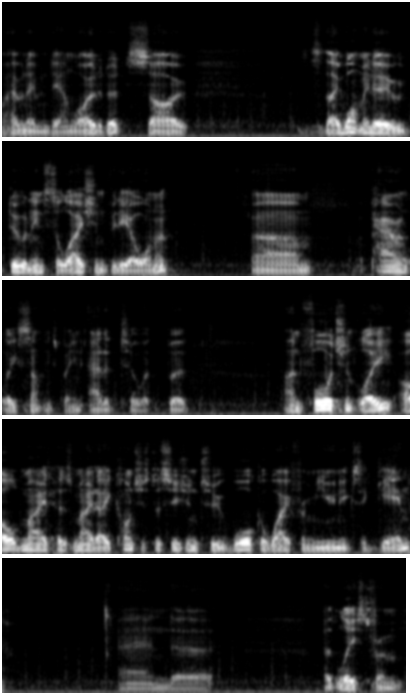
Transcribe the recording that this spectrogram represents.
I haven't even downloaded it, so they want me to do an installation video on it. Um, apparently something's been added to it, but unfortunately, old mate has made a conscious decision to walk away from Unix again, and uh, at least from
